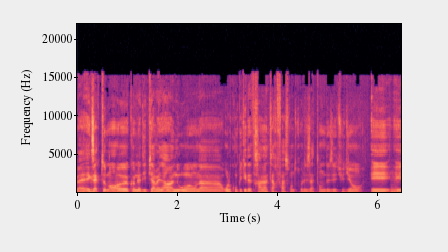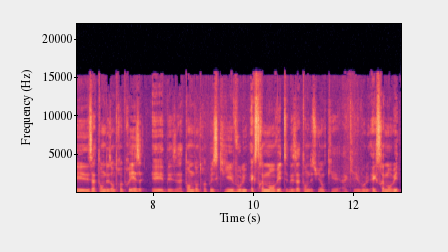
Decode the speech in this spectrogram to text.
Ben, exactement, euh, comme l'a dit Pierre Ménard, hein, nous, on a un rôle compliqué d'être à l'interface entre les attentes des étudiants et, mmh. et, les attentes des entreprises, et des attentes d'entreprises qui évoluent extrêmement vite, des attentes d'étudiants qui, qui évoluent extrêmement vite.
